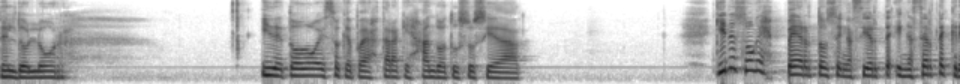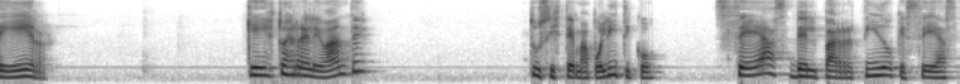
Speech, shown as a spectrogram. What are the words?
del dolor y de todo eso que pueda estar aquejando a tu sociedad. ¿Quiénes son expertos en hacerte, en hacerte creer que esto es relevante? Tu sistema político, seas del partido que seas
